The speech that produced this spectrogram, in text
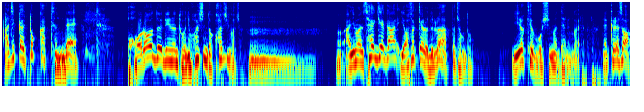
아직까지 똑같은데 벌어들이는 돈이 훨씬 더 커진 거죠. 음. 어, 아니면 세 개가 여섯 개로 늘어났다 정도. 이렇게 보시면 되는 거예요. 네, 그래서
